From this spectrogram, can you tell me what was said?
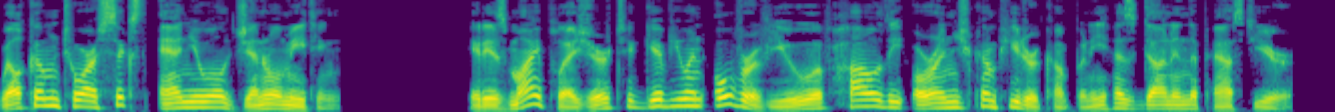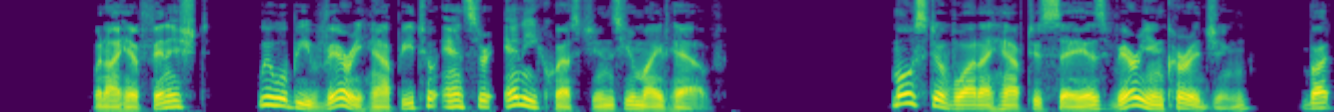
Welcome to our sixth annual general meeting. It is my pleasure to give you an overview of how the Orange Computer Company has done in the past year. When I have finished, we will be very happy to answer any questions you might have. Most of what I have to say is very encouraging, but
